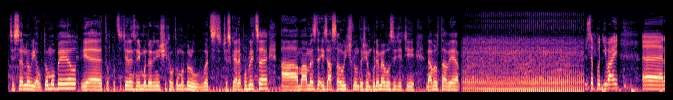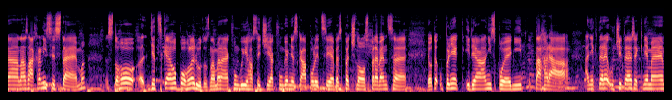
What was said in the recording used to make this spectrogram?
cisternový automobil, je to v podstatě jeden z nejmodernějších automobilů vůbec v České republice a máme zde i zásahový člun, takže budeme vozit děti na Vltavě. Že se podívají na, na záchranný systém, z toho dětského pohledu, to znamená, jak fungují hasiči, jak funguje městská policie, bezpečnost, prevence. Jo, to je úplně ideální spojení, ta hra a některé určité, řekněme,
